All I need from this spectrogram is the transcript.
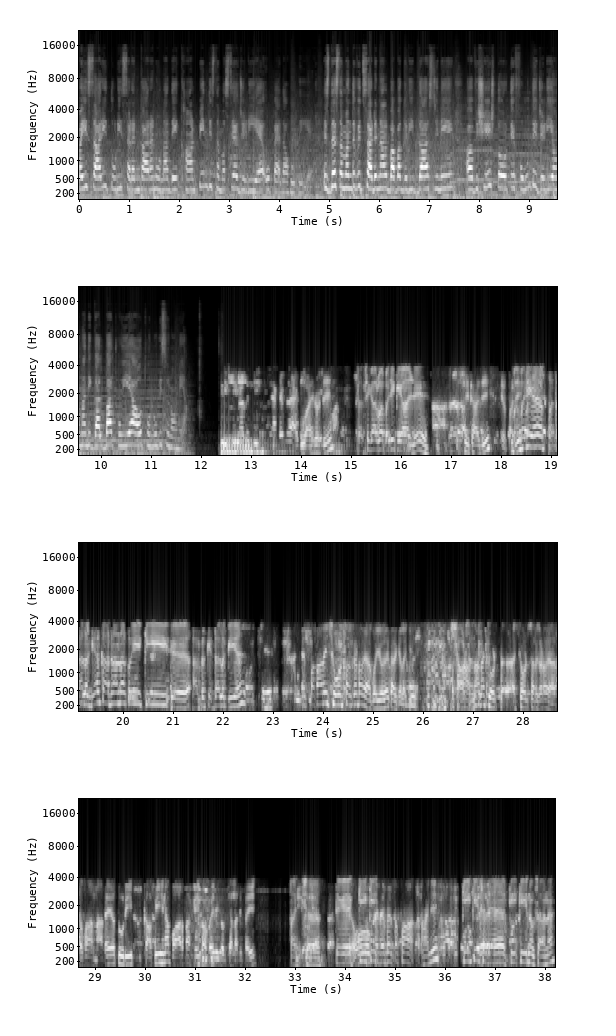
ਪਈ ਸਾਰੀ ਤੂੜੀ ਸੜਨ ਕਾਰਨ ਉਹਨਾਂ ਦੇ ਖਾਣ ਪੀਣ ਦੀ ਸਮੱਸਿਆ ਜਿਹੜੀ ਹੈ, ਉਹ ਪੈਦਾ ਹੋ ਗਈ ਹੈ। ਇਸ ਦੇ ਸੰਬੰਧ ਵਿੱਚ ਸਾਡੇ ਨਾਲ ਬਾਬਾ ਗਰੀਬਦਾਸ ਜੀ ਨੇ ਵਿਸ਼ੇਸ਼ ਤੌਰ ਤੇ ਫੋਨ ਤੇ ਜਿਹੜੀ ਹੈ ਉਹਨਾਂ ਦੀ ਗੱਲਬਾਤ ਹੋਈ ਹੈ। ਆਓ ਤੁਹਾਨੂੰ ਵੀ ਸੁਣਾਉਂਦੇ ਹਾਂ। ਵਾਹਿਗੁਰੂ ਜੀ। ਸਤਿ ਸ਼੍ਰੀ ਅਕਾਲ ਬਾਬਾ ਜੀ ਕੀ ਹਾਲ ਜੀ? ਠੀਕ ਠਾਕ ਜੀ। ਕਿਰਪਾ ਜੀ। ਬਾਬਾ ਜੀ ਇਹ ਪਤਾ ਲੱਗਿਆ ਕਾਰਨਾਂ ਦਾ ਕੋਈ ਕੀ ਅਹ, ਅੱਗ ਕਿੱਦਾਂ ਲੱਗੀ ਹੈ? ਇਹ ਪਤਾ ਨਹੀਂ ਸ਼ਾਰਟ ਸਰਕਟ ਹੋਇਆ ਕੋਈ ਉਹਦੇ ਕਰਕੇ ਲੱਗੀ ਨਾ ਸ਼ਾਰਟ ਸ਼ਾਰਟ ਸਰਕਟ ਹੋਇਆ ਤੂਫਾਨ ਨਾਲ ਤੇ ਉਹ ਤੂੜੀ ਕਾਫੀ ਸੀ ਨਾ ਬਾਹਰ ਤੱਕ ਹੀ ਬਾਬਾ ਜੀ ਦੀ ਗੋਸ਼ਾਲਾ ਦੀ ਪਈ। ਅੱਛਾ ਤੇ ਉਹ ਕੀ ਕੀ ਫਿਰ ਤੂਫਾਨ ਹਾਂਜੀ? ਕੀ ਕੀ ਸੜਿਆ ਹੈ? ਕੀ ਕੀ ਨੁਕਸਾਨ ਹੈ?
